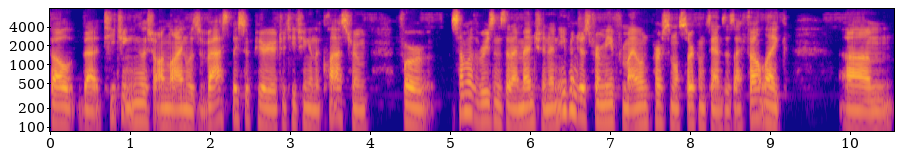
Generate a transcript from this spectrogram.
felt that teaching English online was vastly superior to teaching in the classroom for some of the reasons that I mentioned, and even just for me, for my own personal circumstances, I felt like um,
